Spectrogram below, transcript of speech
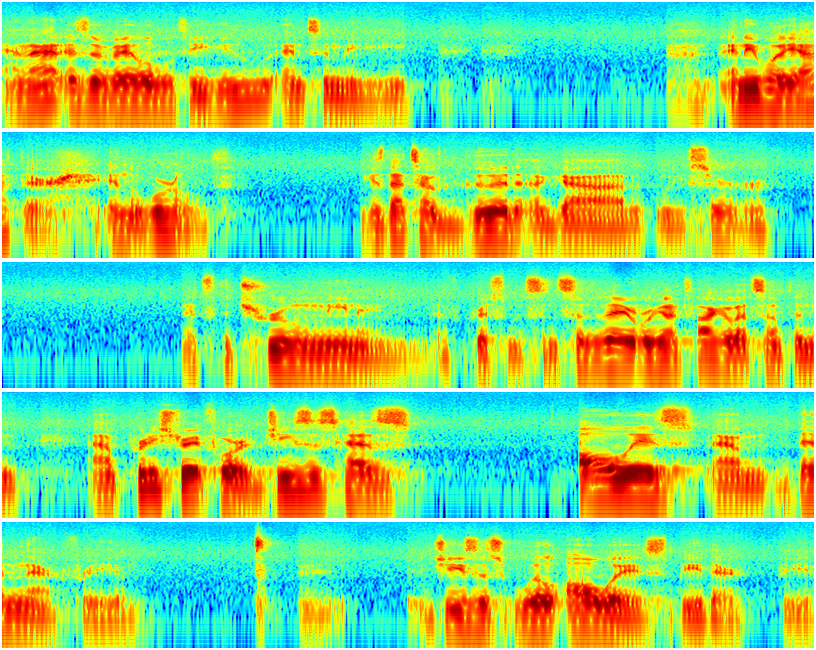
And that is available to you and to me, anybody out there in the world, because that's how good a God we serve. That's the true meaning of Christmas. And so today we're going to talk about something uh, pretty straightforward. Jesus has always um, been there for you. Jesus will always be there for you.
